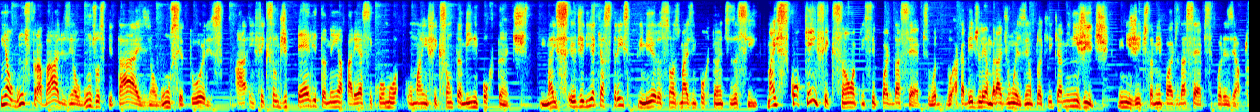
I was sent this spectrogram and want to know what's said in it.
Em alguns trabalhos, em alguns hospitais, em alguns setores, a infecção de pele também aparece como uma infecção também importante. Mas eu diria que as três primeiras são as mais importantes assim. Mas qualquer infecção, a princípio, pode dar sepse. Acabei de lembrar de um exemplo aqui que é a meningite. Meningite também pode dar sepse, por exemplo.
